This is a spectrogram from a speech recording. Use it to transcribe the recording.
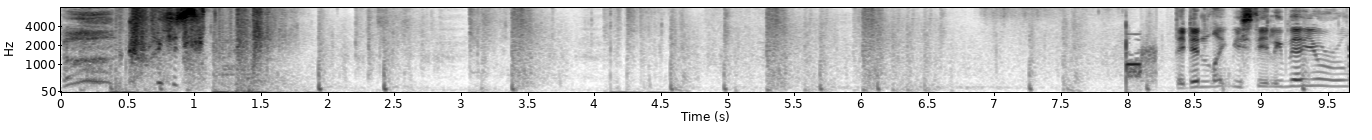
Christ! They didn't like me stealing their Ural.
